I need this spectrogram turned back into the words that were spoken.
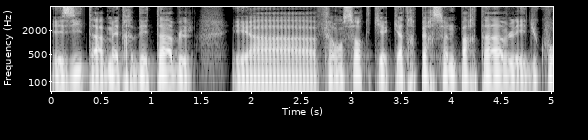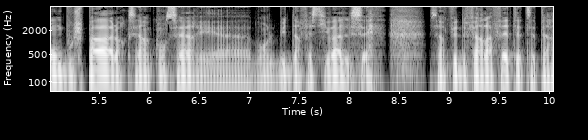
hésite à mettre des tables et à faire en sorte qu'il y ait quatre personnes par table et du coup on bouge pas alors que c'est un concert et euh, bon le but d'un festival c'est un peu de faire la fête etc.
